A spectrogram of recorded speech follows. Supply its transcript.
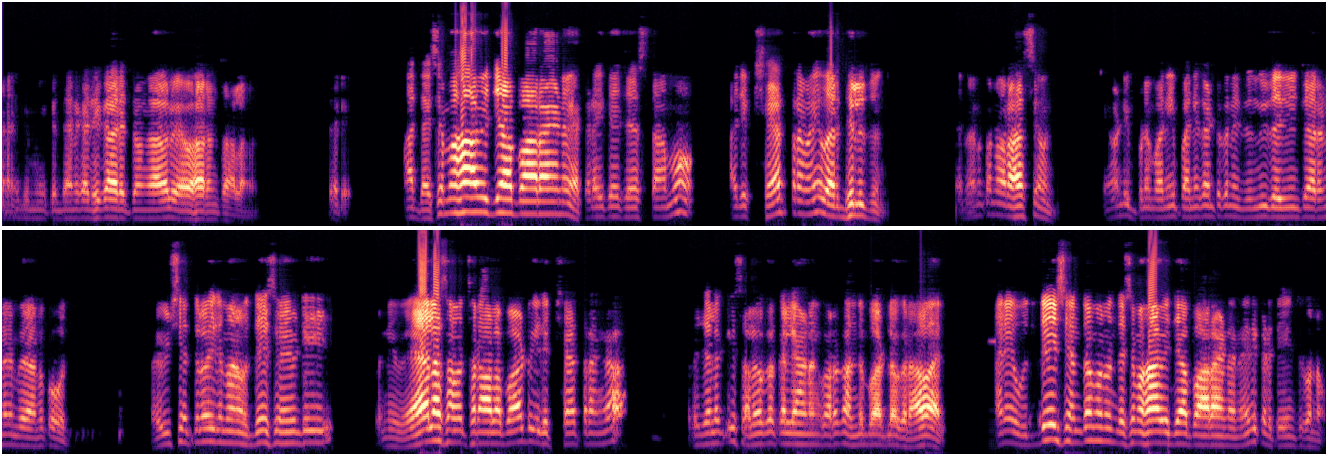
దానికి మీకు దానికి అధికారిత్వం కావాలి వ్యవహారం చాలా ఉంది. సరే. ఆ దశ మహావిద్యా పారాయణం ఎక్కడైతే చేస్తామో అది క్షేత్రమై వర్ధిల్లుతుంది. నేను అనుకున్న రహస్యం ఉంది ఏమంటే ఇప్పుడు పని పని కట్టుకుని ఇది ఎందుకు చదివించారని మీరు అనుకోవద్దు. భవిష్యత్తులో ఇది మన ఉద్దేశం ఏమిటి? కొన్ని వేల సంవత్సరాల పాటు ఇది క్షేత్రంగా ప్రజలకి సలోక కళ్యాణం కొరకు అందుబాటులోకి రావాలి. అనే ఉద్దేశంతో మనం దశమహావిద్యా పారాయణ అనేది ఇక్కడ చేయించుకున్నాం.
